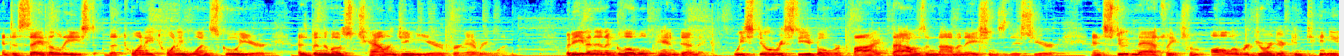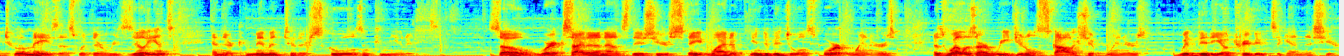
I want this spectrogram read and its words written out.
and to say the least, the 2021 school year has been the most challenging year for everyone. But even in a global pandemic, we still receive over 5,000 nominations this year, and student athletes from all over Georgia continue to amaze us with their resilience and their commitment to their schools and communities. So we're excited to announce this year's statewide of individual sport winners, as well as our regional scholarship winners with video tributes again this year.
